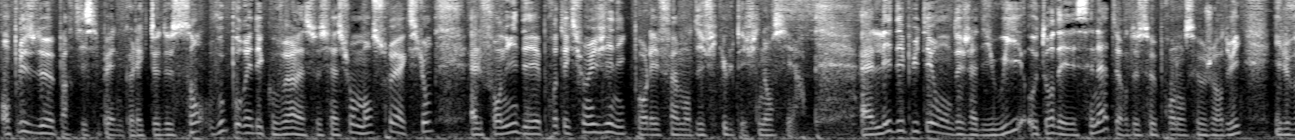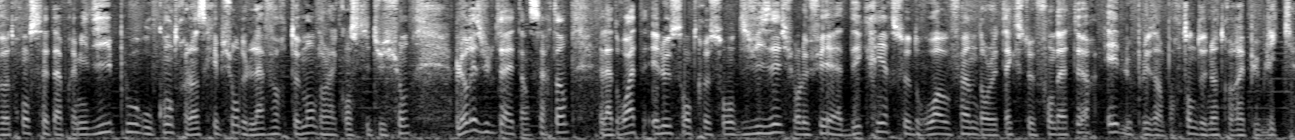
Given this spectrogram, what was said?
En plus de participer à une collecte de sang, vous pourrez découvrir l'association Menstru Action. Elle fournit des protections hygiéniques pour les femmes en difficulté financière. Euh, les députés ont déjà dit oui autour des sénateurs de se prononcer aujourd'hui. Ils voteront cet après-midi pour ou contre l'inscription de l'avortement dans la Constitution. Le résultat est incertain. La droite et le centre sont divisés sur le fait d'écrire ce droit aux femmes dans le texte fondateur et le plus important de notre République.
